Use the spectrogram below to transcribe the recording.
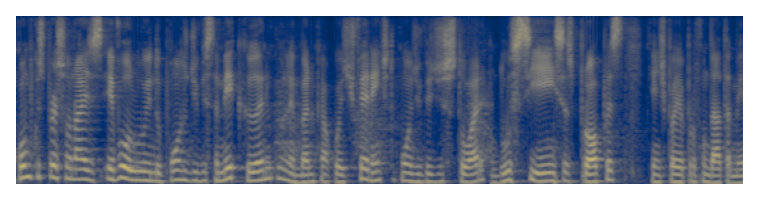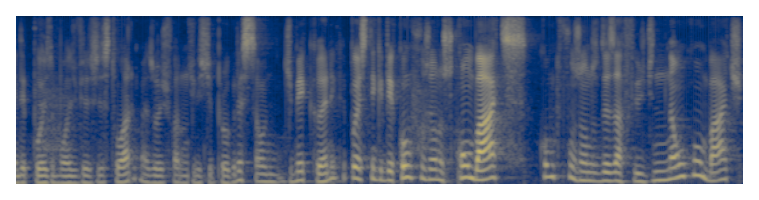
como que os personagens evoluem do ponto de vista mecânico, lembrando que é uma coisa diferente do ponto de vista de história, dos ciências próprias, que a gente pode aprofundar também depois do ponto de vista de história, mas hoje falando de vista de progressão, de mecânica. Depois você tem que ver como funcionam os combates, como que funcionam os desafios de não combate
